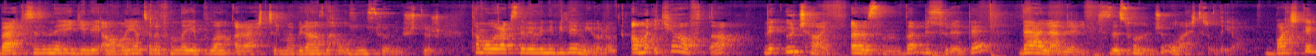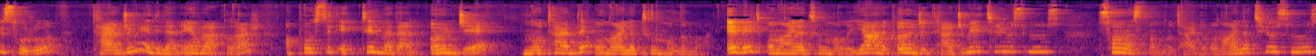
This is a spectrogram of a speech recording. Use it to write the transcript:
Belki sizinle ilgili Almanya tarafında yapılan araştırma biraz daha uzun sürmüştür. Tam olarak sebebini bilemiyorum. Ama 2 hafta ve 3 ay arasında bir sürede değerlendirilip size sonucu ulaştırılıyor. Başka bir soru, tercüme edilen evraklar apostil ettirmeden önce noterde onaylatılmalı mı? Evet onaylatılmalı. Yani önce tercüme ettiriyorsunuz, sonrasında noterde onaylatıyorsunuz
